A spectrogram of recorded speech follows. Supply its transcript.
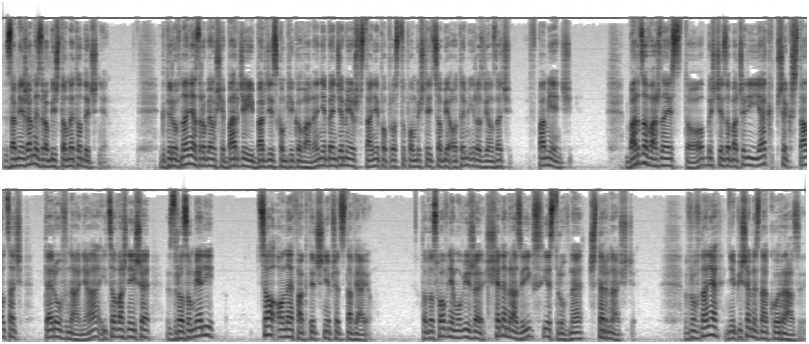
Zamierzamy zrobić to metodycznie. Gdy równania zrobią się bardziej i bardziej skomplikowane, nie będziemy już w stanie po prostu pomyśleć sobie o tym i rozwiązać w pamięci. Bardzo ważne jest to, byście zobaczyli, jak przekształcać te równania i co ważniejsze, zrozumieli, co one faktycznie przedstawiają. To dosłownie mówi, że 7 razy x jest równe 14. W równaniach nie piszemy znaku razy.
